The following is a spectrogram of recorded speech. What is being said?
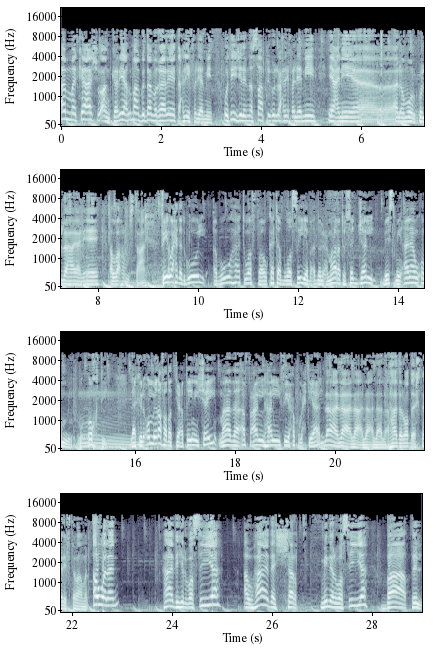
أما كاش وأنكر يلا ما قدام غير إيه؟ تحليف اليمين. وتيجي للنصاب تقول له أحلف اليمين يعني آه الأمور كلها يعني إيه؟ الله المستعان. في واحدة تقول أبوها توفى وكتب وصية بأن العمارة تسجل باسمي أنا وأمي وأختي. لكن أمي رفضت تعطيني شيء ماذا أفعل؟ هل في حكم احتيال؟ لا لا لا لا لا, لا. هذا الوضع يختلف تماما. اولا هذه الوصية أو هذا الشرط من الوصية باطل.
